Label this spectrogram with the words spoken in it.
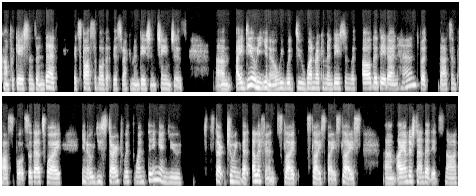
complications, and death, it's possible that this recommendation changes. Um, ideally, you know, we would do one recommendation with all the data in hand, but that's impossible. So that's why, you know, you start with one thing and you start chewing that elephant slide, slice by slice. Um, I understand that it's not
